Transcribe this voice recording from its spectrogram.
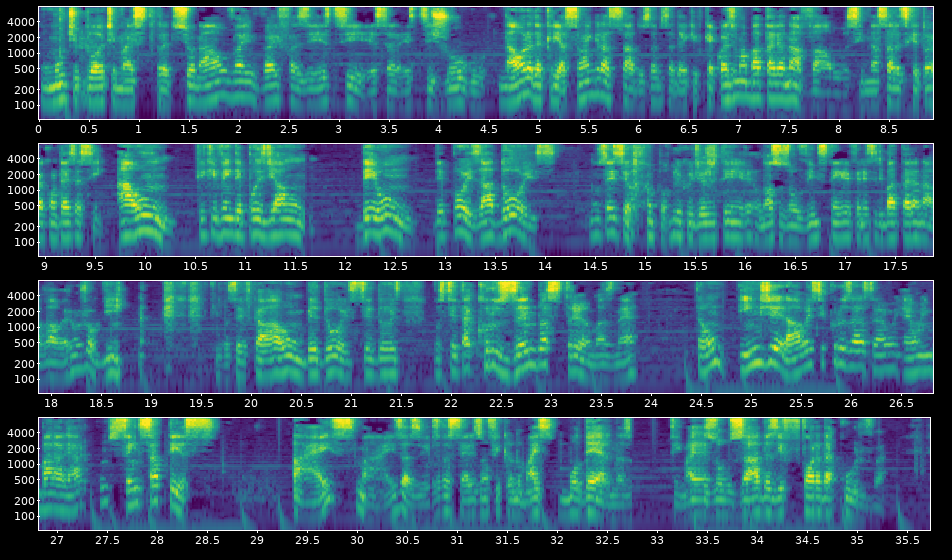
um multiplot mais tradicional vai, vai fazer esse, essa, esse jogo. Na hora da criação é engraçado, sabe, Sadek? Porque é quase uma batalha naval. Assim, na sala de escritório acontece assim: A1, o que, que vem depois de A1? B1, depois A2. Não sei se o público de hoje tem, os nossos ouvintes têm referência de batalha naval. Era um joguinho. Que você fica A1, B2, C2, você está cruzando as tramas, né? Então, em geral, esse cruzar é um embaralhar com sensatez. Mas, mas, às vezes as séries vão ficando mais modernas, assim, mais ousadas e fora da curva.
